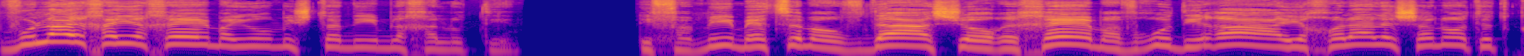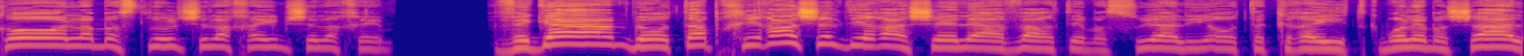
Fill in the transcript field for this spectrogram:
ואולי חייכם היו משתנים לחלוטין. לפעמים עצם העובדה שהוריכם עברו דירה יכולה לשנות את כל המסלול של החיים שלכם. וגם באותה בחירה של דירה שאליה עברתם עשויה להיות אקראית, כמו למשל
